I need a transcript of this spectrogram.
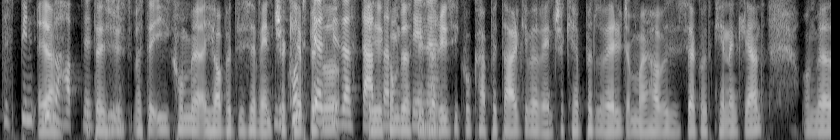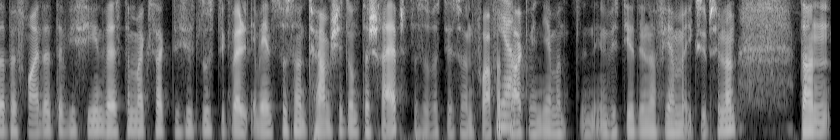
das bin Ja, überhaupt nicht Das ich. ist, was der ich komme, ich habe ja diese Venture Du kommst ja aus Capital, dieser ich komme aus dieser Risikokapitalgeber Venture Capital Welt, einmal habe ich sie sehr gut kennengelernt und mir hat ein befreundeter VC-Investor mal gesagt, das ist lustig, weil wenn du so einen Termsheet unterschreibst, also was das so ein Vorvertrag, wenn jemand investiert in eine Firma XY, dann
